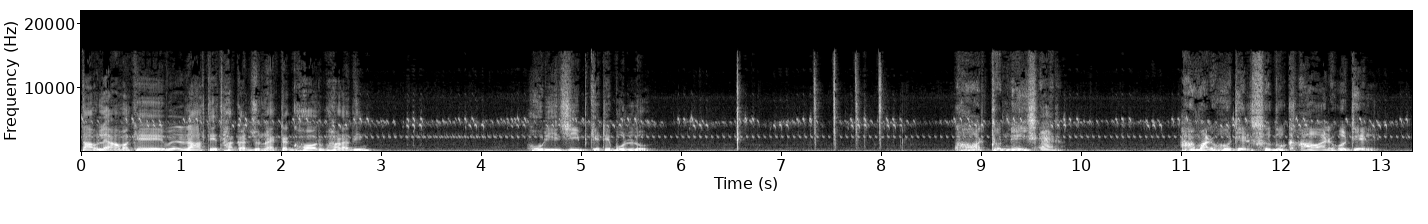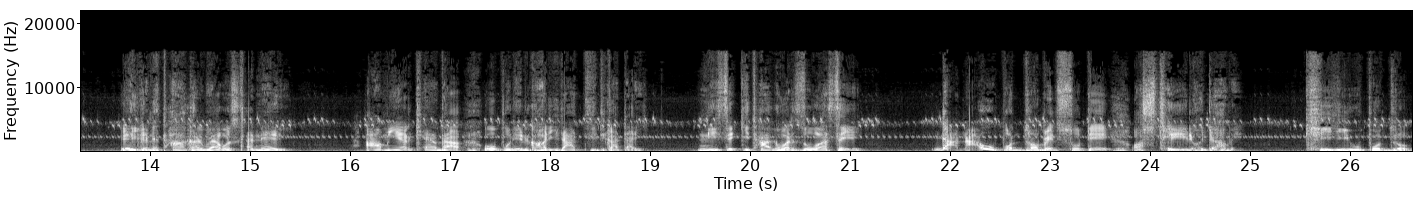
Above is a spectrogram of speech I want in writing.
তাহলে আমাকে রাতে থাকার জন্য একটা ঘর ভাড়া দিন। হরি জিভ কেটে বলল, ঘর তো নেই, স্যার। আমার হোটেল শুধু খাওয়ার হোটেল। এইখানে থাকার ব্যবস্থা নেই। আমি আর খেদা ওপরের ঘরই রাত্রি কাটাই। নিচে কি থাকবার জো আছে? ডানা উপদ্রবের সোটে অস্থির হতে হবে। কি উপদ্রব?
